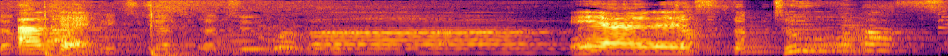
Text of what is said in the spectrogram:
Okay. It's just the two of us. Yeah, it is. Just the two of us.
